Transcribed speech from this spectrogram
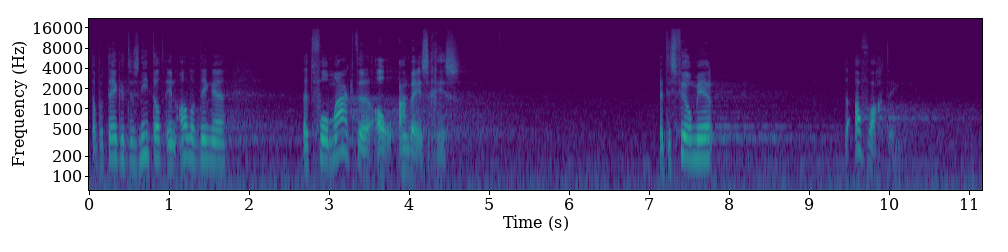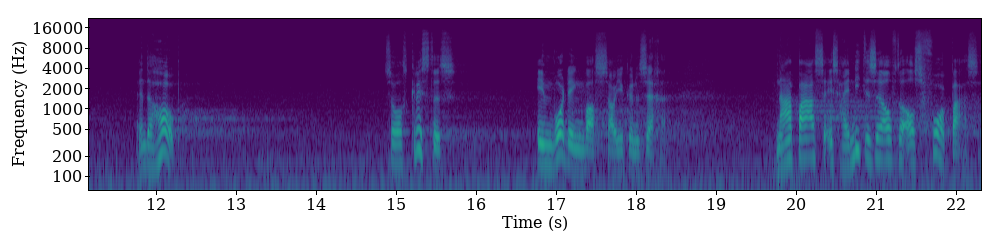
Dat betekent dus niet dat in alle dingen het volmaakte al aanwezig is. Het is veel meer de afwachting en de hoop. Zoals Christus in wording was, zou je kunnen zeggen. Na Pasen is hij niet dezelfde als voor Pasen.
